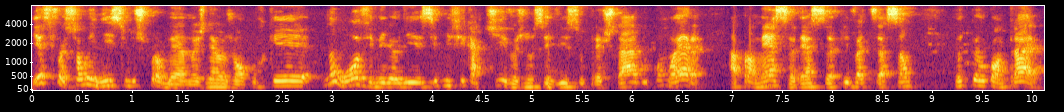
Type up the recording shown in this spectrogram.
E esse foi só o início dos problemas, né, João? Porque não houve melhorias significativas no serviço prestado, como era a promessa dessa privatização. Muito pelo contrário,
